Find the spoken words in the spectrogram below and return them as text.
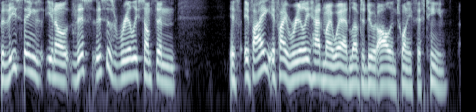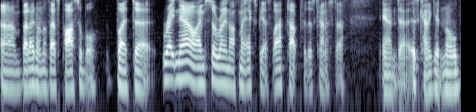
but these things, you know, this this is really something. If if I if I really had my way, I'd love to do it all in 2015. Um, but I don't know if that's possible. But uh, right now, I'm still running off my XPS laptop for this kind of stuff, and uh, it's kind of getting old.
